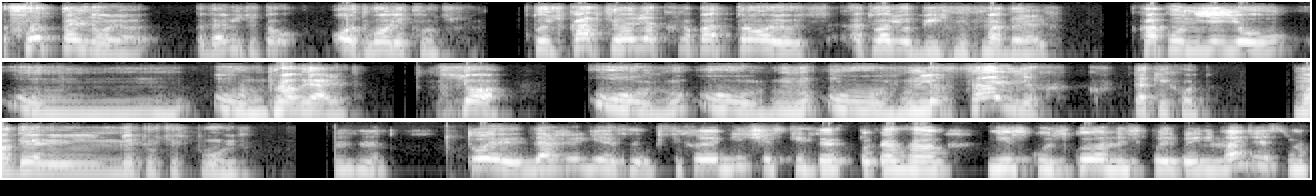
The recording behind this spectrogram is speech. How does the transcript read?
Все остальное зависит от воли случая. То есть как человек построил свою бизнес-модель, как он ее управляет. Все. У, у, у универсальных таких вот моделей не существует. Угу. То есть даже если психологический тест показал низкую склонность к предпринимательству,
